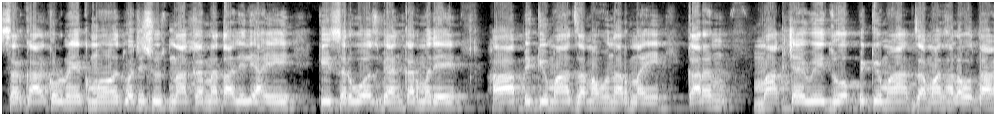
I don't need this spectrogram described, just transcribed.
सरकारकडून एक महत्त्वाची सूचना करण्यात आलेली आहे की सर्वच बँकांमध्ये हा पीक विमा जमा होणार नाही. कारण मागच्या वेळी जो पीक विमा जमा झाला होता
